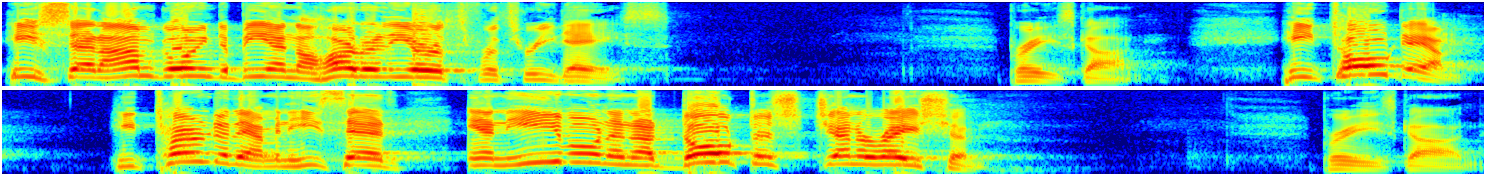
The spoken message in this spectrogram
he said, I'm going to be in the heart of the earth for three days. Praise God. He told them, he turned to them and he said, an evil and an adulterous generation. Praise God.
